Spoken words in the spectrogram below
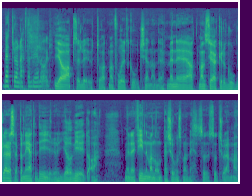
Bättre än öppen dialog? Ja, absolut. Och att man får ett godkännande. Men eh, att man söker och googlar och så på nätet, det gör vi ju idag. Men finner man någon person som man, så, så tror jag man,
